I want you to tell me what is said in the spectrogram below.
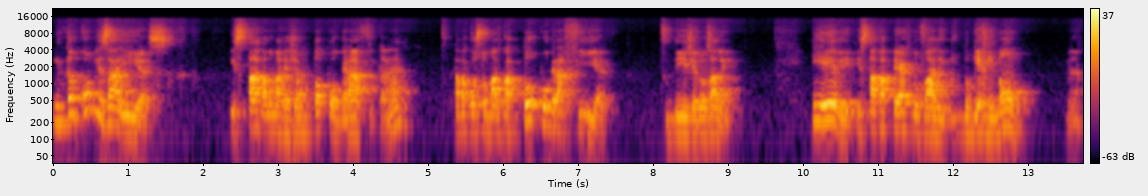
Então, como Isaías estava numa região topográfica, né? Estava acostumado com a topografia de Jerusalém. E ele estava perto do vale do Guerrinon, né?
